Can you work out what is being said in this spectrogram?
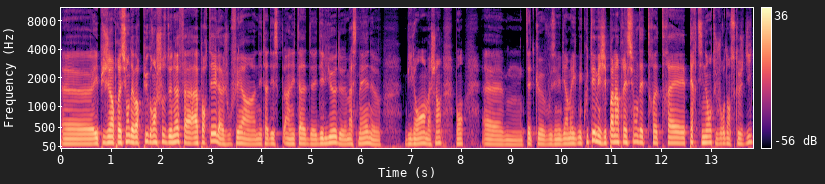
et puis j'ai l'impression d'avoir plus grand chose de neuf à, apporter là je vous fais un état des, lieux de ma semaine bilan, machin. Bon, peut-être que vous aimez bien m'écouter, mais j'ai pas l'impression d'être très pertinent toujours dans ce que je dis.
